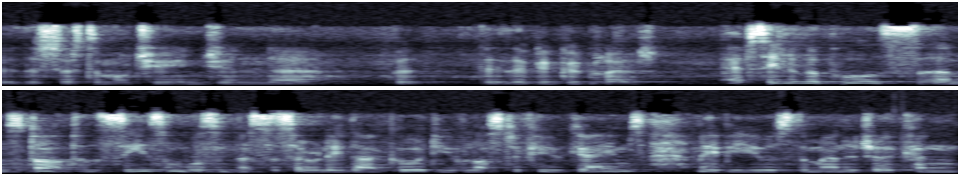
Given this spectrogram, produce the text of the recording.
the, system will change, and uh, but they've got good players. FC Liverpool's um, start to the season wasn't necessarily that good. You've lost a few games. Maybe you, as the manager, can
